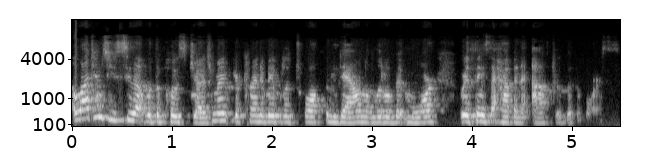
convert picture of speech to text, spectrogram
A lot of times you see that with the post judgment, you're kind of able to talk them down a little bit more with things that happen after the divorce.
